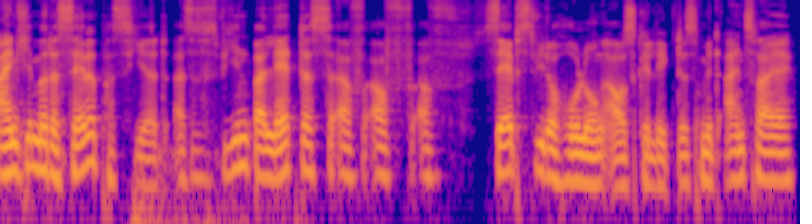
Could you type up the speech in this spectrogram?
eigentlich immer dasselbe passiert. Also es ist wie ein Ballett, das auf, auf, auf Selbstwiederholung ausgelegt ist, mit ein, zwei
